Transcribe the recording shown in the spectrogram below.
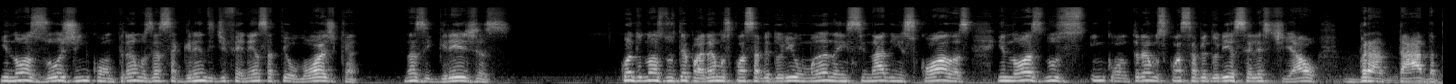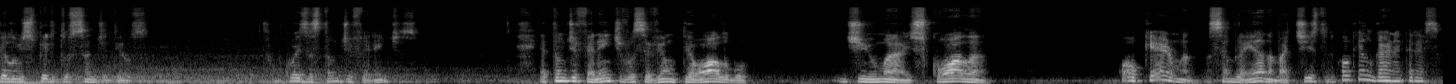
e nós hoje encontramos essa grande diferença teológica nas igrejas. quando nós nos deparamos com a sabedoria humana ensinada em escolas e nós nos encontramos com a sabedoria celestial bradada pelo Espírito Santo de Deus. Coisas tão diferentes. É tão diferente você ver um teólogo de uma escola qualquer, uma assembleiana, batista, qualquer lugar, não interessa.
